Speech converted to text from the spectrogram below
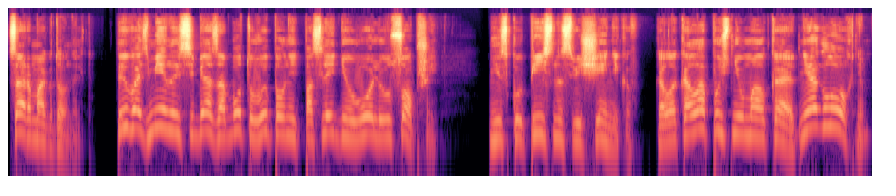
Сэр Макдональд, ты возьми на себя заботу выполнить последнюю волю усопшей. Не скупись на священников. Колокола пусть не умолкают, не оглохнем.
